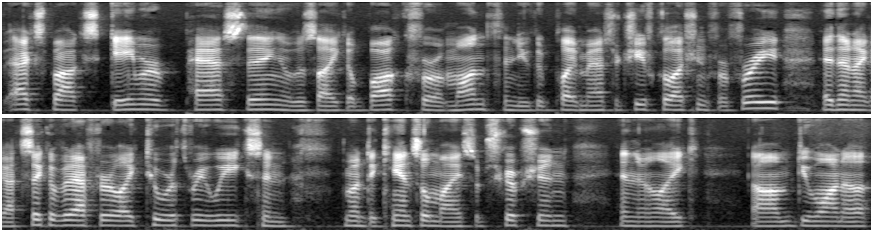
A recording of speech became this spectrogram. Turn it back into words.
Xbox Gamer Pass thing. It was like a buck for a month, and you could play Master Chief Collection for free. And then I got sick of it after like two or three weeks and went to cancel my subscription. And they're like, um, "Do you want to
